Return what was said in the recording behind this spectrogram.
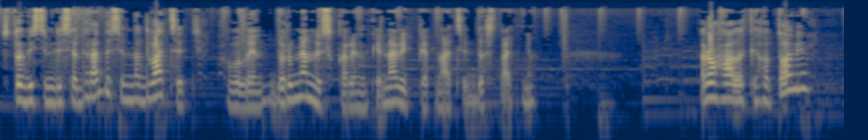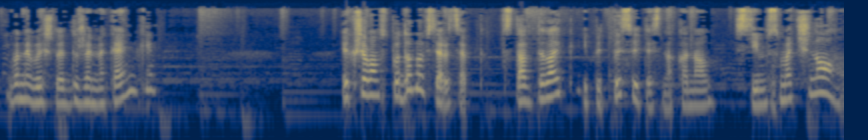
180 градусів на 20 хвилин до румяної скоринки, навіть 15 достатньо. Рогалики готові, вони вийшли дуже м'якенькі. Якщо вам сподобався рецепт, ставте лайк і підписуйтесь на канал. Всім смачного!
